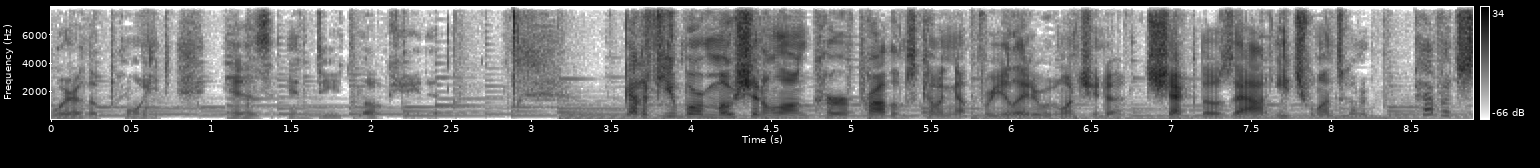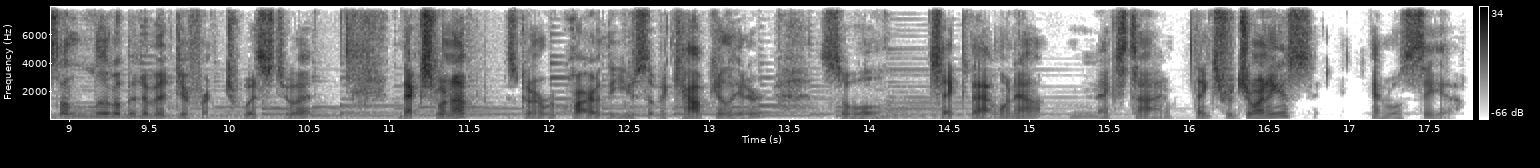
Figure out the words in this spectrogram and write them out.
where the point is indeed located. Got a few more motion along curve problems coming up for you later. We want you to check those out. Each one's going to have just a little bit of a different twist to it. Next one up is going to require the use of a calculator, so we'll check that one out next time. Thanks for joining us, and we'll see you.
